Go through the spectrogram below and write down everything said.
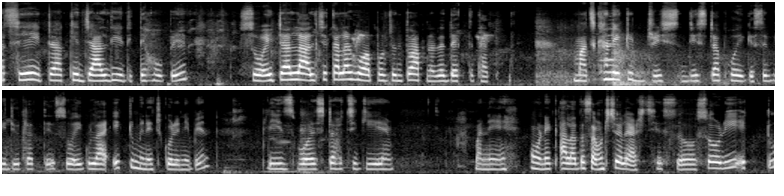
আছে এটাকে জাল দিয়ে দিতে হবে। সো এটা লালচে কালার হওয়া পর্যন্ত আপনারা দেখতে থাকুন মাঝখানে একটু ডিস্টার্ব হয়ে গেছে ভিডিওটাতে। সো এগুলা একটু ম্যানেজ করে নেবেন। প্লিজ ভয়েসটা হচ্ছে গিয়ে মানে অনেক আলাদা সাউন্ড চলে আসছে। সো সরি একটু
